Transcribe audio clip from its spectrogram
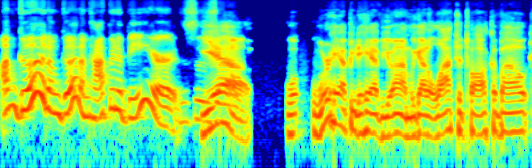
I'm good. I'm good. I'm happy to be here. This is, uh, Yeah. Well, we're happy to have you on. We got a lot to talk about.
